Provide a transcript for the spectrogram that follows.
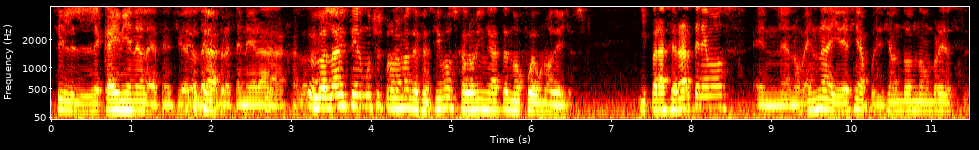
Sí, le, cae bien a la defensiva de los Lions retener a Jalón. Los Lions tienen muchos problemas defensivos, Jalón Engata no fue uno de ellos. Y para cerrar tenemos en la novena y décima posición dos nombres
